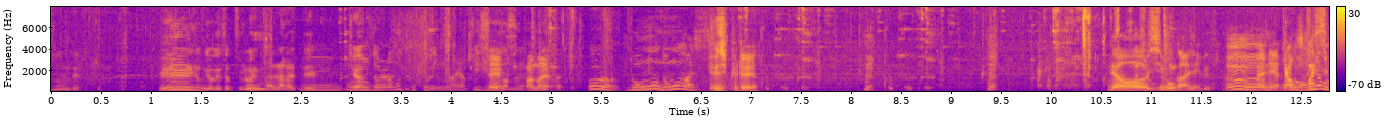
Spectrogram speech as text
근데 계속 여기서 드론이 날아갈 때 제가 놀라서 그쪽 있나요? 네, 많아요. 휴지 필요해요? 뼈 씹은 거 아니에요? 아니에요? 양파 씹.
